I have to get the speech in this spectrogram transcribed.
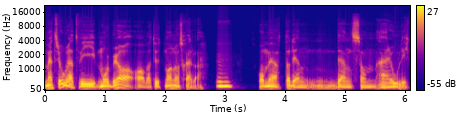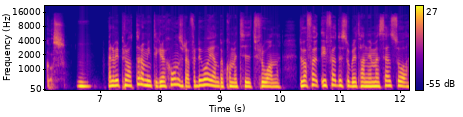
Men jag tror att vi mår bra av att utmana oss själva. Mm. Och möta den, den som är olik oss. Men när vi pratar om integration och sådär, för du har ju ändå kommit hit från, du var född, född i Storbritannien men sen så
